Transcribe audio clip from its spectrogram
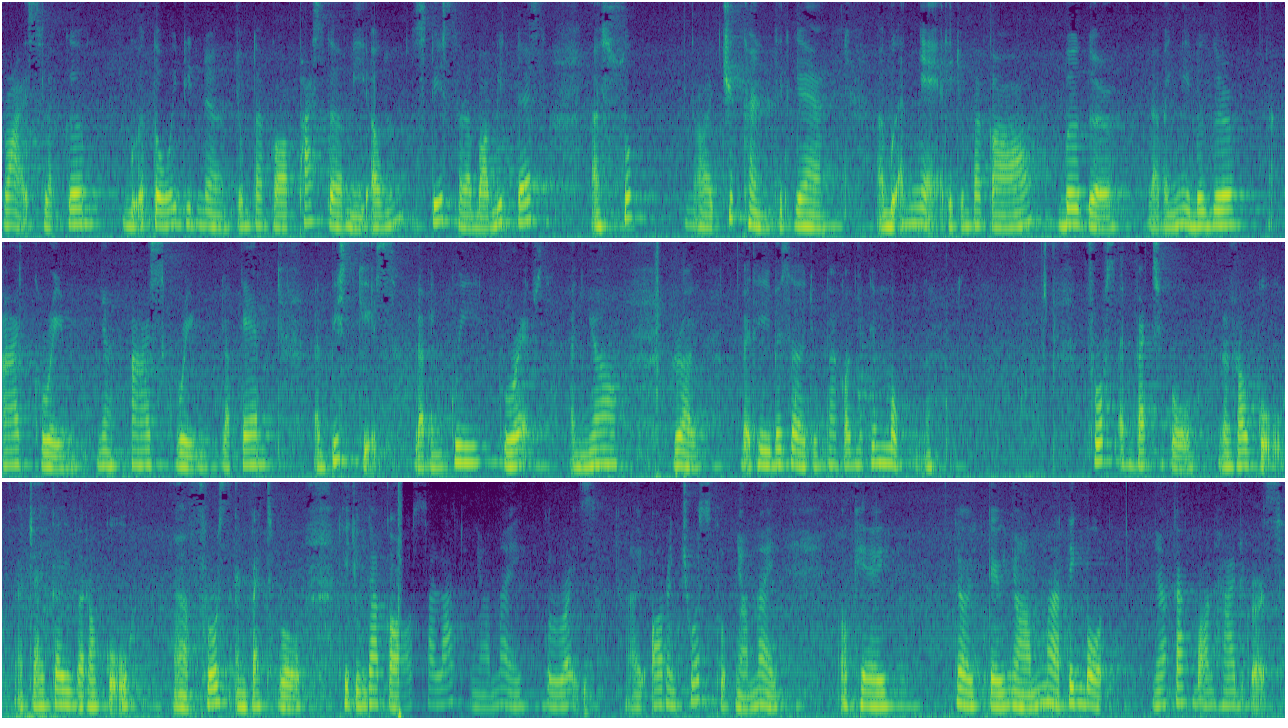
Rice là cơm. Bữa tối dinner chúng ta có pasta mì ống steak là bò bít tết à, soup rồi chicken thịt gà. À, bữa ăn nhẹ thì chúng ta có burger là bánh mì burger ice cream nha ice cream là kem à, biscuits là bánh quy grapes là nho. Rồi vậy thì bây giờ chúng ta có những cái mục này. Fruits and vegetable là rau củ là trái cây và rau củ. Uh, fruits and vegetable thì chúng ta có salad thuộc nhóm này grapes orange juice thuộc nhóm này. Ok rồi cái nhóm mà tinh bột nhé carbon hydrates.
